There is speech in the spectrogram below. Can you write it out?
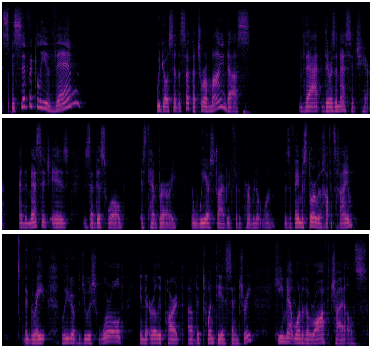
Specifically, then we sit in the sukkah to remind us that there is a message here. And the message is, is that this world is temporary and we are striving for the permanent one. There's a famous story with Chafetz Chaim the great leader of the Jewish world in the early part of the 20th century. He met one of the Rothschilds,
